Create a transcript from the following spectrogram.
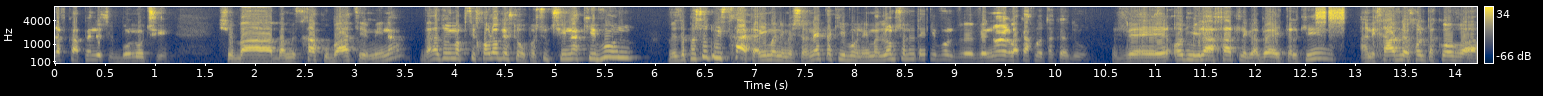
דווקא הפנדל של בונוצ'י. שבמשחק הוא בעט ימינה, ואז הוא עם הפסיכולוגיה שלו, הוא פשוט שינה כיוון, וזה פשוט משחק, האם אני משנה את הכיוון, האם אני לא משנה את הכיוון, ונויר לקח לו את הכדור. ועוד מילה אחת לגבי האיטלקים, אני חייב לאכול את הכובע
